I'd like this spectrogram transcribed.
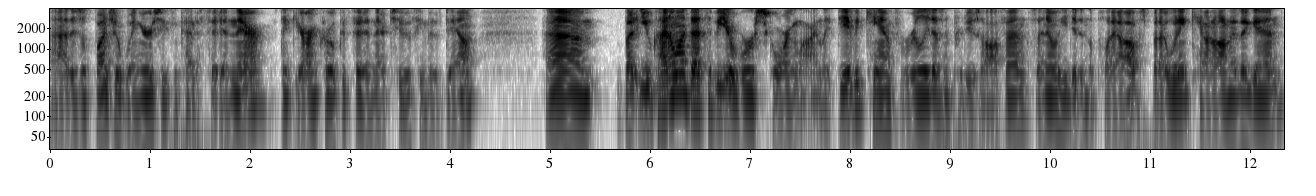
Uh, there's a bunch of wingers who can kind of fit in there. I think Järnkrok could fit in there too if he moved down. Um, but you kind of want that to be your worst scoring line. Like David Kämpf really doesn't produce offense. I know he did in the playoffs, but I wouldn't count on it again.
